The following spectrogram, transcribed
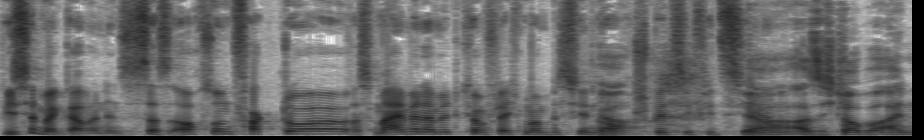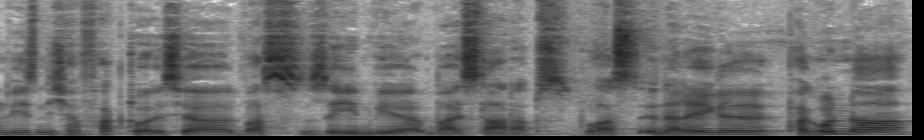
Wie ist denn bei Governance? Ist das auch so ein Faktor? Was meinen wir damit? Können wir vielleicht mal ein bisschen auch spezifizieren? Ja, also ich glaube, ein wesentlicher Faktor ist ja, was sehen wir bei Startups? Du hast in der Regel ein paar Gründer,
